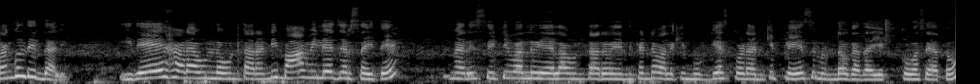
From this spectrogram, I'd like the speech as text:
రంగులు దిద్దాలి. ఇదే హడావుల్లో ఉంటారండి మా విలేజర్స్ అయితే. మరి సిటీ వాళ్ళు ఎలా ఉంటారో ఎందుకంటే వాళ్ళకి ముగ్గేసుకోవడానికి ప్లేసులు ఉండవు కదా ఎక్కువ శాతం.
